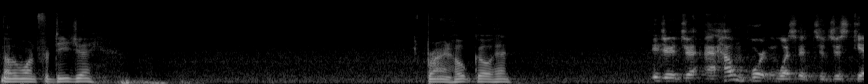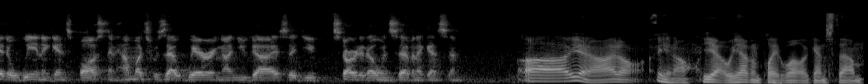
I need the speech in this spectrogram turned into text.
Another one for DJ. Bryan Hoch, go ahead. DJ, uh, how important was it to just get a win against Boston? How much was that wearing on you guys that you started 0 7 against them? Uh, you know, I don't, you know, yeah, we haven't played well against them.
